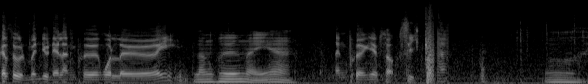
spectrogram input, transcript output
กระสุนมันอยู่ในรังเพลิงหมดเลย รังเพลิงไหนอะรังเพลิงเก็บสองสี่ข้าง โอ้ย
